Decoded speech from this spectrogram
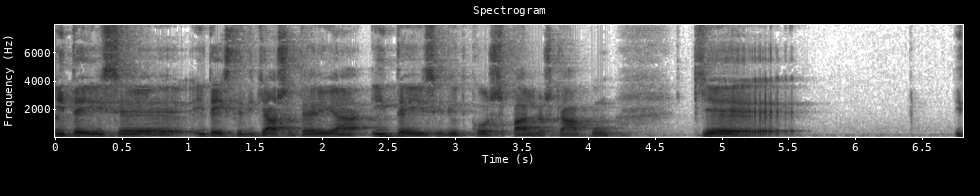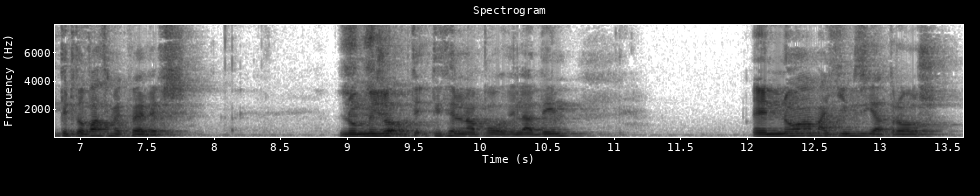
Είτε, είσαι, είτε είσαι στη δικιά σου εταιρεία, είτε είσαι ιδιωτικός υπάλληλος κάπου. Και η τριτοβάθμια εκπαίδευση. Νομίζω, τι, τι θέλω να πω, δηλαδή, ενώ άμα γίνεις γιατρός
